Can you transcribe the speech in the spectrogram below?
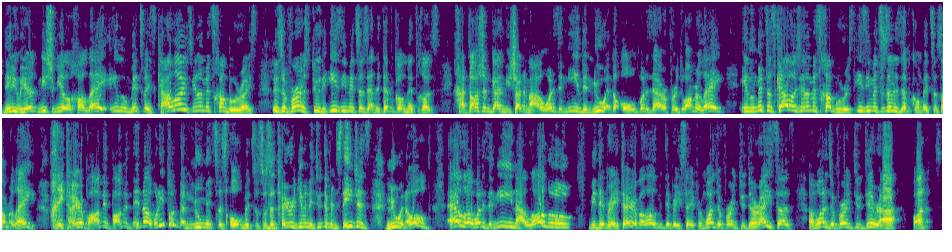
Did you hear? Mishmiele Chale, Elu Mitzvahs Kalois, Elu Mitzchamburais. This refers to the easy mitzvahs and the difficult mitzvahs. Chadashim Gan Mishanim What does it mean, the new and the old? What does that refer to? Amr Lei, Elu Mitzvahs Kalois, Elu Mitzchamburais. Easy mitzvahs and the difficult mitzvahs. Amr Lei. Torah Bamim Bamim Nina. What are you talking about? New mitzvahs, old mitzvahs. Was the Torah given in two different stages? New and old. Ella, what does it mean? Halalu midivrei Torah, halalu midivrei Sefer. One's referring to deraisas, and one is referring to dira banas.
